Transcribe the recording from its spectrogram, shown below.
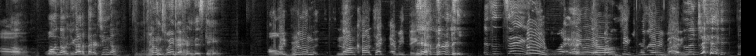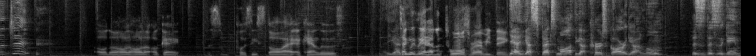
Oh, Oh, well, no, you got a better team now. Breloom's way better in this game. oh wait, Breloom non-contact everything. Yeah, literally. It's insane. Dude, wait, wait, wait, wait. Yo. Breloom team kills everybody. Legit, legit. Hold on, hold on, hold on. Okay, this is a pussy stall. I, I can't lose. You Technically, I have the tools for everything. yeah, you got Specs Moth, you got Curse Garg, you got Loom. This is this is a game.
